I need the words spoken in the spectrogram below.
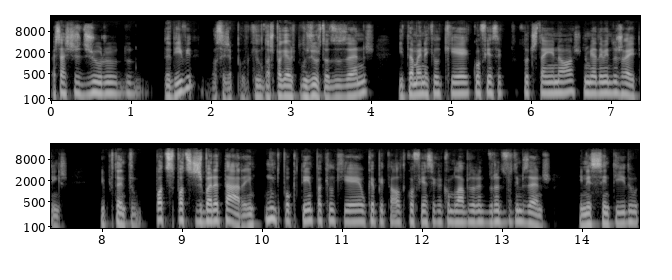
as taxas de juro do, da dívida, ou seja, aquilo que nós pagamos pelos juros todos os anos, e também naquilo que é a confiança que todos têm em nós, nomeadamente nos ratings. E, portanto, pode-se pode desbaratar em muito pouco tempo aquilo que é o capital de confiança que acumulámos durante, durante os últimos anos. E, nesse sentido,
